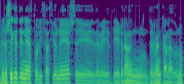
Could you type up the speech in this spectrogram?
pero sí que tiene actualizaciones eh, de, de, gran, de gran calado, ¿no?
